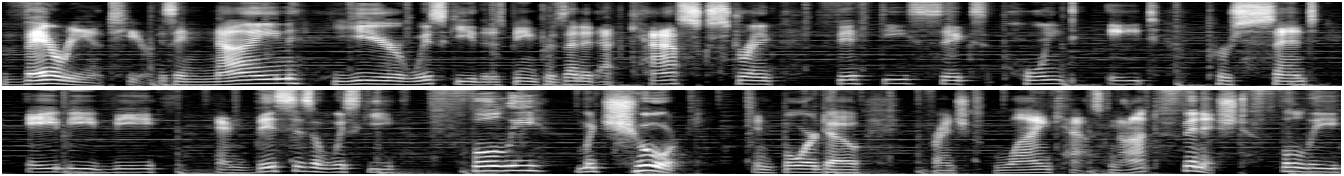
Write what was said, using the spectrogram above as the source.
variant here. It's a nine year whiskey that is being presented at cask strength 56.8% ABV. And this is a whiskey fully matured in Bordeaux French wine cask, not finished, fully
